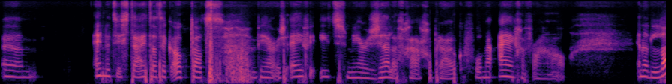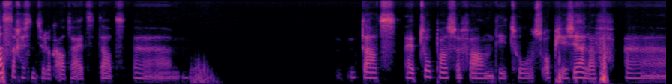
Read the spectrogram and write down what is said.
Um, en het is tijd dat ik ook dat weer eens even iets meer zelf ga gebruiken voor mijn eigen verhaal. En het lastige is natuurlijk altijd dat, uh, dat het toepassen van die tools op jezelf uh,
